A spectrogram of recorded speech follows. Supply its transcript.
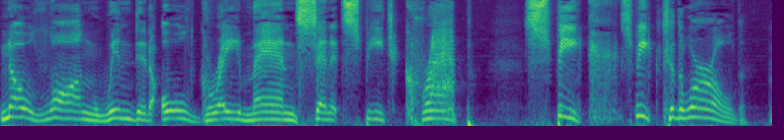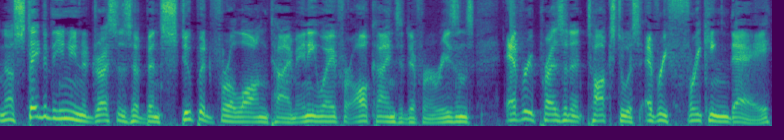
no long winded old gray man Senate speech crap. Speak, speak to the world. Now, State of the Union addresses have been stupid for a long time anyway, for all kinds of different reasons. Every president talks to us every freaking day.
